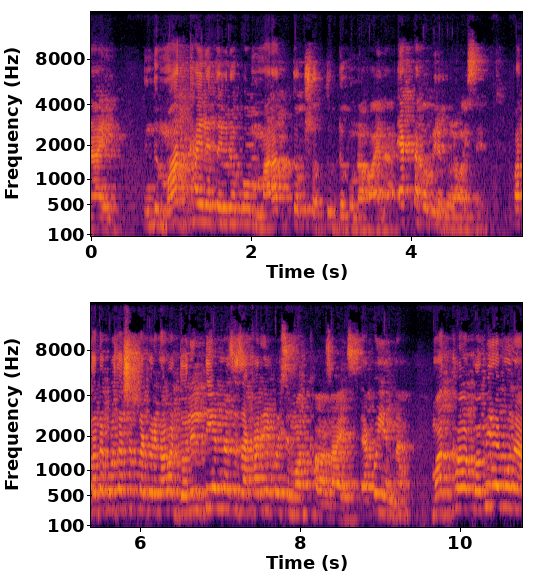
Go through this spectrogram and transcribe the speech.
নাই। কিন্তু মদ খাইলে তো এরকম মারাত্মক সত্তর গুণা হয় না। একটা কবির গুণা হয়েছে কথাটা বোঝার চেষ্টা করেন আবার দলিল দিয়ে না যে জাকারিয়া কইছে মদ খাওয়া যায় একই না। মদ খাওয়া কবিরা গুণা,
